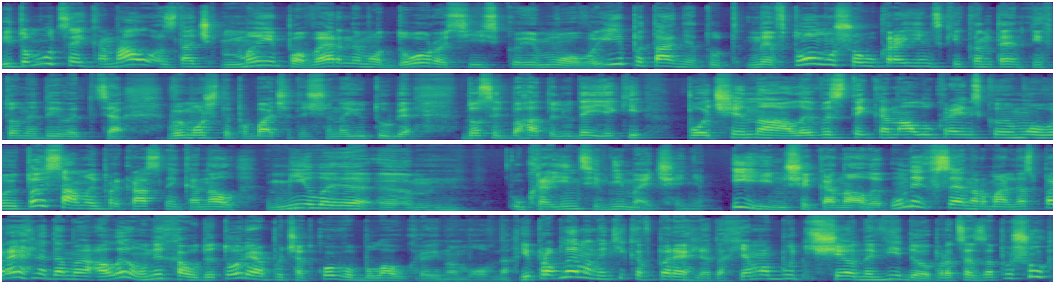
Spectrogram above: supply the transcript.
І тому цей канал, значить, ми повернемо до російської мови. І питання тут не в тому, що український контент ніхто не дивиться. Ви можете побачити, що на Ютубі досить багато людей, які починали вести канал українською мовою. Той самий прекрасний канал Міли. Ем... Українці в Німеччині і інші канали. У них все нормально з переглядами, але у них аудиторія початково була україномовна. І проблема не тільки в переглядах. Я, мабуть, ще одне відео про це запишу,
